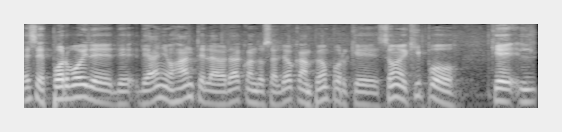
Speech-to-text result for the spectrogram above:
Ese Sport Boy de, de- de años antes, la verdad, cuando salió campeón, porque son equipos que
